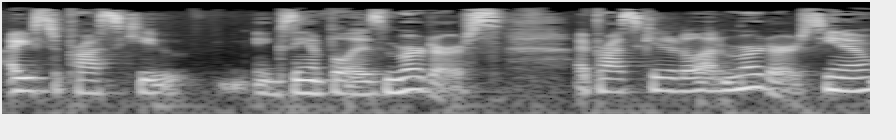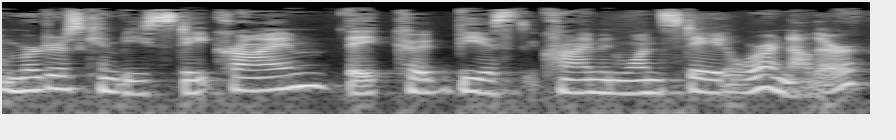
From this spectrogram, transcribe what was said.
I used to prosecute, example is murders. I prosecuted a lot of murders. You know, murders can be state crime. They could be a crime in one state or another.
